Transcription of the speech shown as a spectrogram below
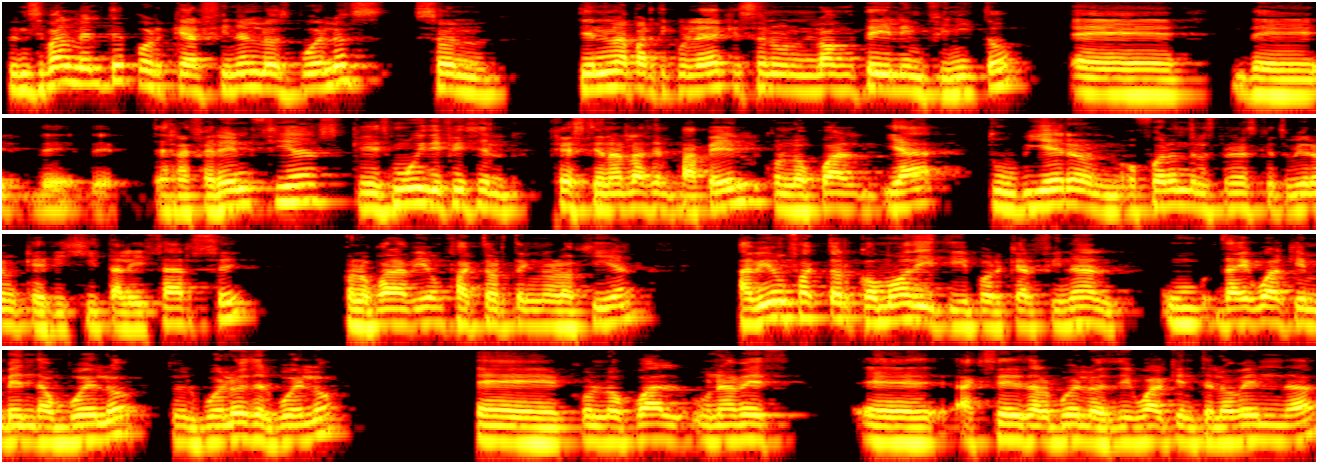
Principalmente porque al final los vuelos son, tienen la particularidad que son un long tail infinito eh, de, referencias, que es muy difícil gestionarlas en papel, con lo cual ya tuvieron o fueron de los primeros que tuvieron que digitalizarse, con lo cual había un factor tecnología. Había un factor commodity, porque al final da igual quien venda un vuelo, el vuelo es del vuelo, eh, con lo cual una vez eh, accedes al vuelo es igual quien te lo venda,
